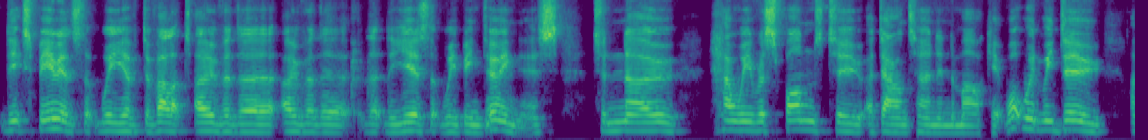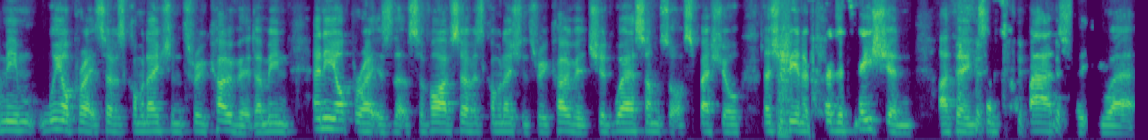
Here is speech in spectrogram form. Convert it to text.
the experience that we have developed over the over the, the, the years that we've been doing this to know how we respond to a downturn in the market. What would we do? I mean, we operate service accommodation through COVID. I mean, any operators that have survived service accommodation through COVID should wear some sort of special, there should be an accreditation, I think, some sort of badge that you wear.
